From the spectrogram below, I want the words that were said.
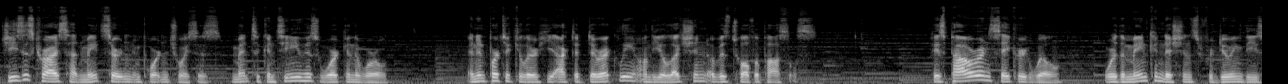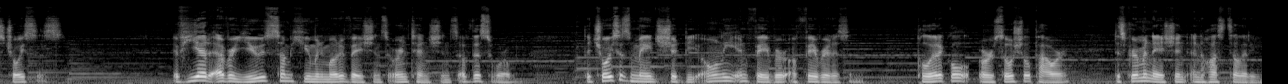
Jesus Christ had made certain important choices meant to continue his work in the world, and in particular, he acted directly on the election of his twelve apostles. His power and sacred will were the main conditions for doing these choices. If he had ever used some human motivations or intentions of this world, the choices made should be only in favor of favoritism, political or social power, discrimination, and hostility.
